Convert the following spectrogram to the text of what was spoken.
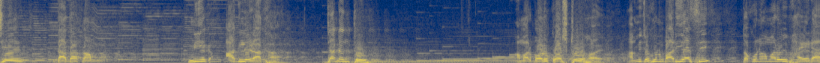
যে দাদা কাম নিয়ে আগলে রাখা। জানেন তো, আমার বড় কষ্ট হয়। আমি যখন বাড়ি আসি, তখন আমার ওই ভাইয়েরা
